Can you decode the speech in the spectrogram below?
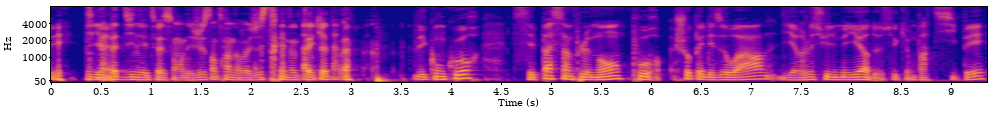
les- Il n'y a pas de dîner de toute façon, on est juste en train d'enregistrer, donc t'inquiète pas. Les concours, c'est pas simplement pour choper des awards, dire je suis le meilleur de ceux qui ont participé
